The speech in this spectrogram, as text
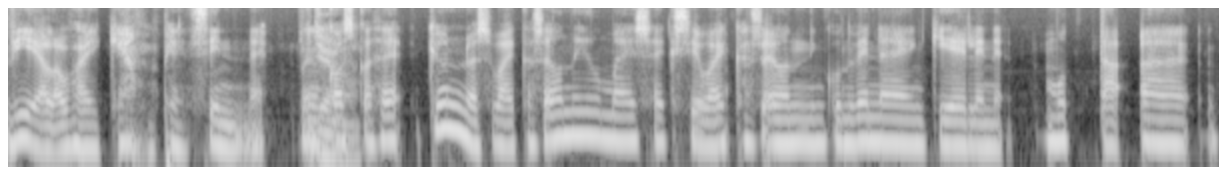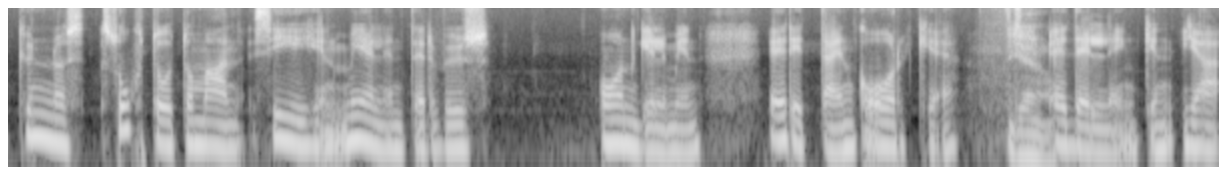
vielä vaikeampi sinne. Joo. Koska se kynnys, vaikka se on ilmaiseksi, vaikka se on niin kuin venäjän kielinen, mutta äh, kynnys suhtautumaan siihen mielenterveysongelmiin erittäin korkea Joo. edelleenkin. Ja äh,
